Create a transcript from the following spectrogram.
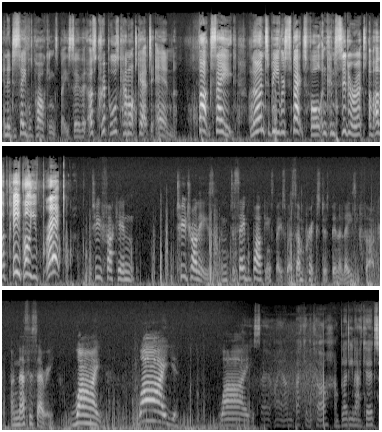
in a disabled parking space so that us cripples cannot get in. Fuck's sake! Learn to be respectful and considerate of other people, you prick! two fucking two trolleys and disabled parking space where some prick's just been a lazy fuck. Unnecessary. Why? Why? Why? So I am back in the car. I'm bloody knackered.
